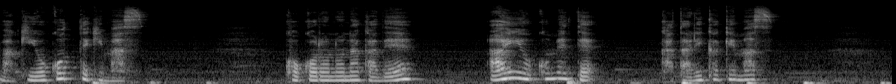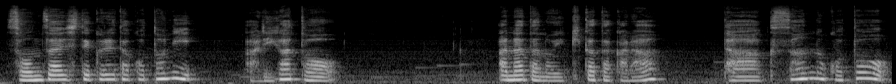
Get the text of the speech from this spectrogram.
湧き起こってきます。心の中で愛を込めて語りかけます。存在してくれたことにありがとう。あなたの生き方からたくさんのことを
